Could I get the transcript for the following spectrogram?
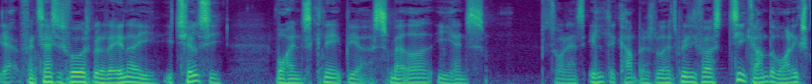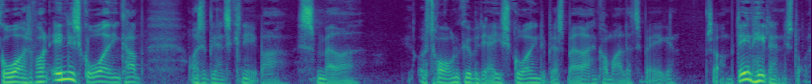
ja, fantastisk fodboldspiller, der ender i, i Chelsea, hvor hans knæ bliver smadret i hans tror, det er hans 11. kamp. Eller sådan. Han spiller de første 10 kampe, hvor han ikke scorer, og så får han endelig scoret i en kamp, og så bliver hans knæ bare smadret. Og jeg tror ovenikøbet, det er i scoringen, det bliver smadret, og han kommer aldrig tilbage igen. Så det er en helt anden historie.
